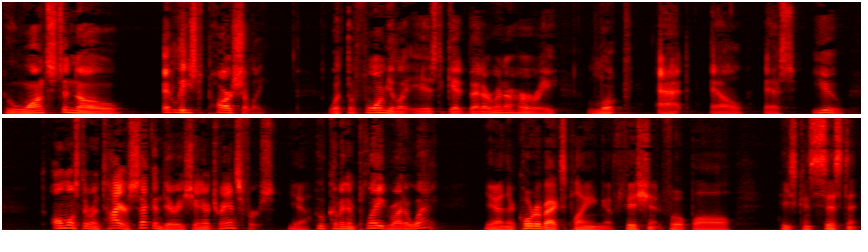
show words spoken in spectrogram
who wants to know at least partially what the formula is to get better in a hurry. Look at LSU. Almost their entire secondary Shane transfers. Yeah, who come in and played right away. Yeah, and their quarterback's playing efficient football. He's consistent.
